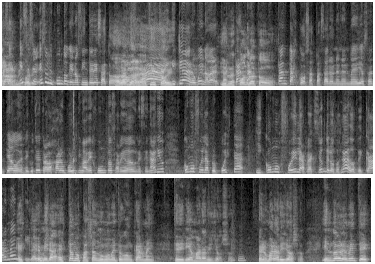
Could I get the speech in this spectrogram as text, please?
Carmen. Ese es, el, ese es el punto que nos interesa a todos. A ver, dale, aquí Ay, estoy. Y claro, bueno, a ver. Y respondo a todo. Tantas cosas pasaron en el medio, Santiago, desde que ustedes trabajaron por última vez juntos arriba de un escenario. ¿Cómo fue la propuesta y cómo fue la reacción de los dos lados, de Carmen y la eh, tuya? mira, estamos pasando un momento con Carmen, te diría maravilloso. Pero maravilloso. Indudablemente,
